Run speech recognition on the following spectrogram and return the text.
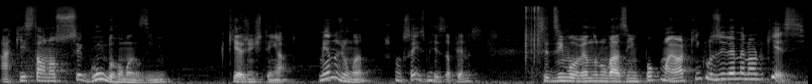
Aqui está o nosso segundo romanzinho, que a gente tem há menos de um ano, acho que uns seis meses apenas, se desenvolvendo num vasinho um pouco maior, que inclusive é menor do que esse.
